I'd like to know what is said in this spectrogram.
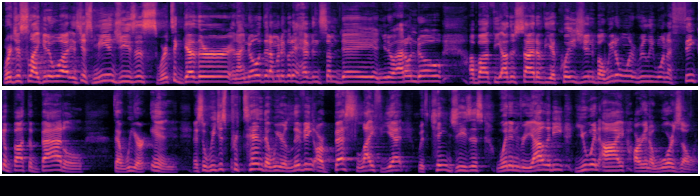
We're just like, you know what? It's just me and Jesus. We're together, and I know that I'm going to go to heaven someday. And, you know, I don't know about the other side of the equation, but we don't want, really want to think about the battle that we are in. And so we just pretend that we are living our best life yet with King Jesus, when in reality, you and I are in a war zone.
